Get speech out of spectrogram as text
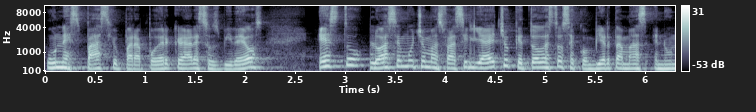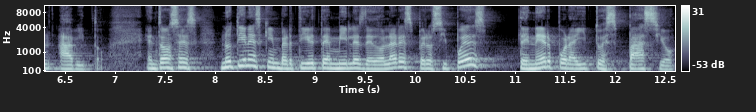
un espacio para poder crear esos videos, esto lo hace mucho más fácil y ha hecho que todo esto se convierta más en un hábito. Entonces, no tienes que invertirte miles de dólares, pero si puedes tener por ahí tu espacio,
